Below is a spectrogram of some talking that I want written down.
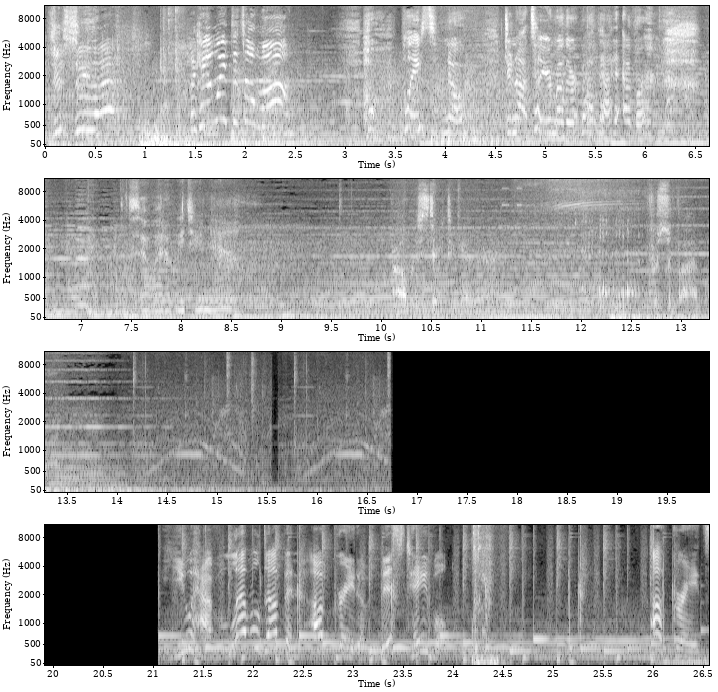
Did you see that? I can't wait to tell mom. Oh, please, no. Do not tell your mother about that ever. So what do we do now? Probably stick together. For survival. You have leveled up an upgrade of this table. Upgrades.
